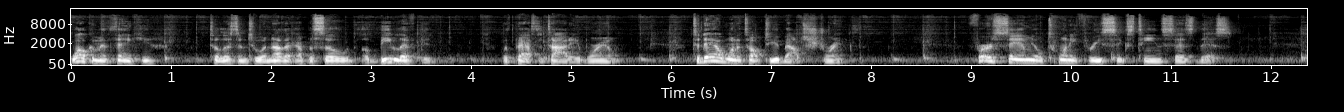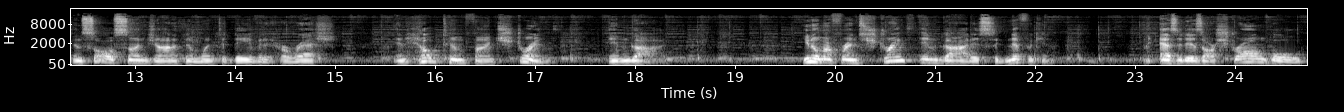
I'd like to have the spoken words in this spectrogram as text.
Welcome and thank you to listen to another episode of Be Lifted with Pastor Todd A. Brown. Today I want to talk to you about strength. 1 Samuel 23 16 says this And Saul's son Jonathan went to David at Horesh and helped him find strength in God. You know, my friends, strength in God is significant as it is our stronghold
